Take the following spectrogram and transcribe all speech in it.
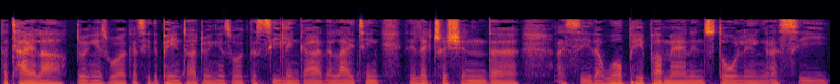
the tiler doing his work. I see the painter doing his work, the ceiling guy, the lighting, the electrician, the, I see the wallpaper man installing. I see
